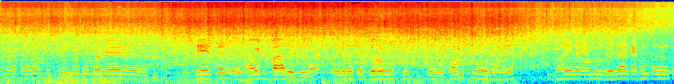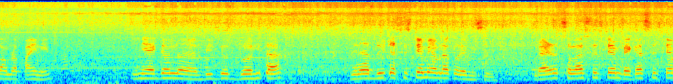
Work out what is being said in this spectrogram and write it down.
আমরা ব্যবহার করছি উন্নত মানের ডিএসএল হোয়াইট বার এগুলো। এগুলোতে জং খুব কম সময় ধরে। ধরে না, এমন রেজাল্ট এখন পর্যন্ত আমরা পাইনি। ইনি একজন বিদ্যুৎ গ্রহিতা। যিনার দুইটা সিস্টেমই আমরা করে দিছি। ডাইরেক্ট সোলার সিস্টেম বেকার সিস্টেম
